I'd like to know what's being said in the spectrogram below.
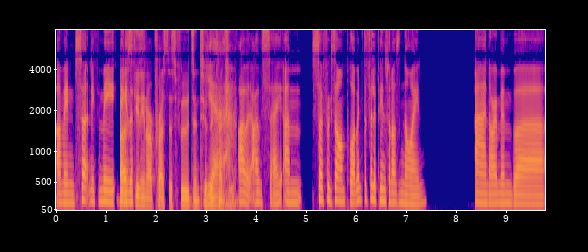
I mean, certainly for me, being Us getting our processed foods into yeah, the country. I would, I would say. Um, so, for example, I went to the Philippines when I was nine, and I remember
